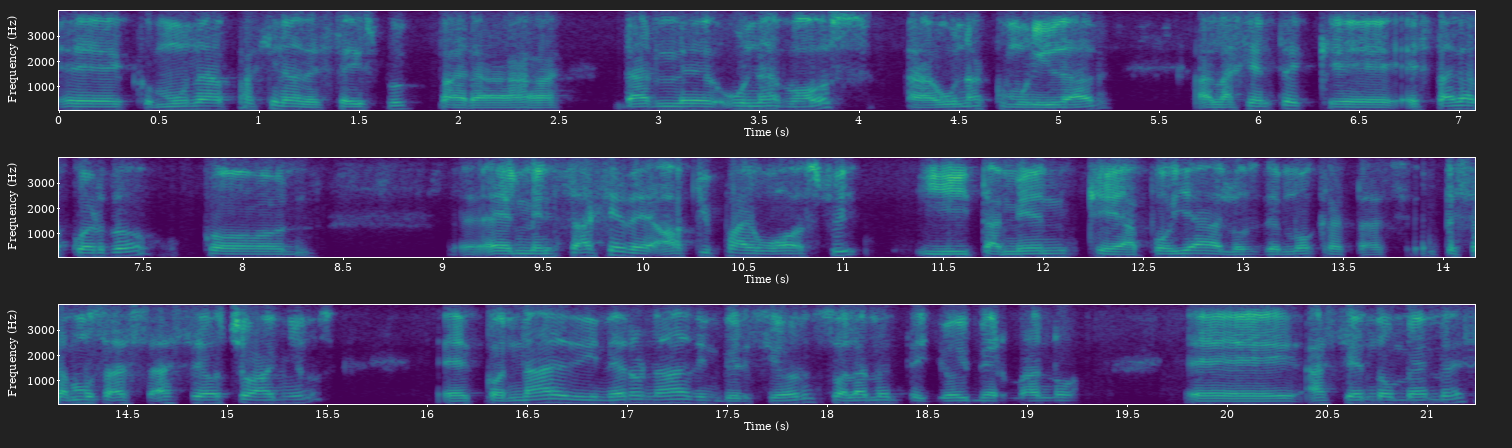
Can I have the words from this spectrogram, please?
eh, como una página de Facebook para darle una voz a una comunidad, a la gente que está de acuerdo con el mensaje de Occupy Wall Street y también que apoya a los demócratas. Empezamos hace ocho años eh, con nada de dinero, nada de inversión, solamente yo y mi hermano eh, haciendo memes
